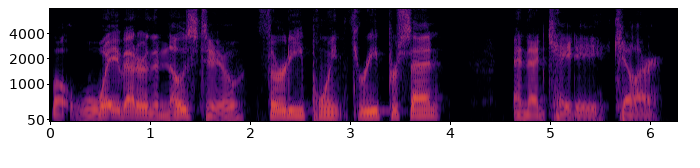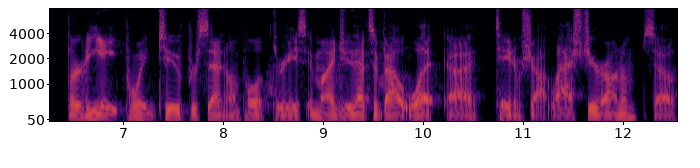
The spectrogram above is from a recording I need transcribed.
but way better than those two, 30.3%. And then KD, killer, 38.2% on pull up threes. And mind you, that's about what uh, Tatum shot last year on him. So,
